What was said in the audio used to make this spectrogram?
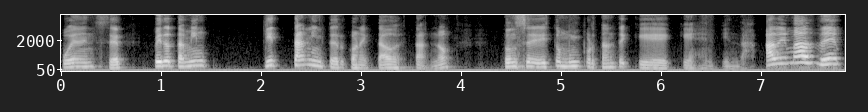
pueden ser, pero también qué tan interconectados están, ¿no? Entonces, esto es muy importante que, entiendas. Además de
